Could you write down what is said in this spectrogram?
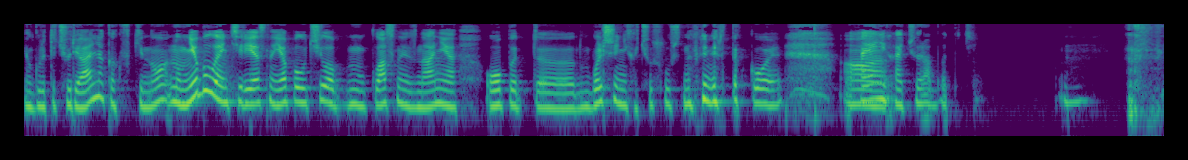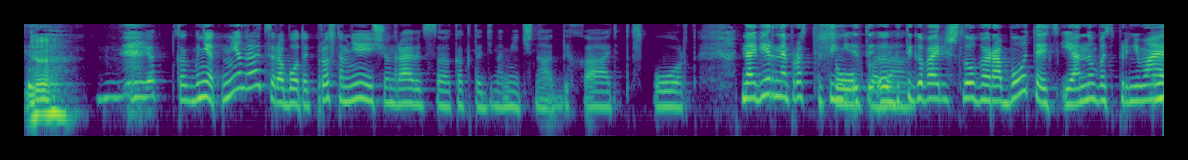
Я говорю, ты что, реально как в кино? Ну, мне было интересно, я получила м, классные знания, опыт. э, Больше не хочу слушать, например, такое. А я не хочу работать. Ну, я как бы нет, мне нравится работать, просто мне еще нравится как-то динамично отдыхать, это спорт. Наверное, просто ты, Тусовка, ты, э, да. ты говоришь слово работать, и оно воспринимается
